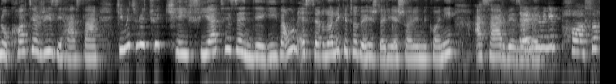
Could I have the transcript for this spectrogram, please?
نکات ریزی هستن که می‌تونه توی کیفیت زندگی و اون استقلالی که تو بهش داری اشاره می‌کنی اثر بذاره. یعنی پاسخ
